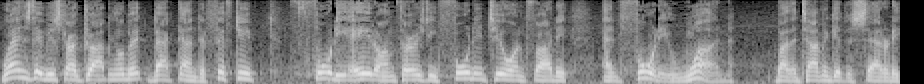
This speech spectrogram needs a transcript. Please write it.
Wednesday, we start dropping a little bit, back down to 50. 48 on Thursday, 42 on Friday, and 41 by the time we get to Saturday.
